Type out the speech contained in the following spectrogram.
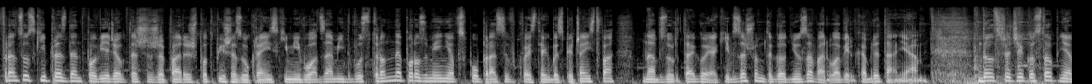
Francuski prezydent powiedział też, że Paryż podpisze z ukraińskimi władzami dwustronne porozumienie o współpracy w kwestiach bezpieczeństwa, na wzór tego, jaki w zeszłym tygodniu zawarła Wielka Brytania. Do trzeciego stopnia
